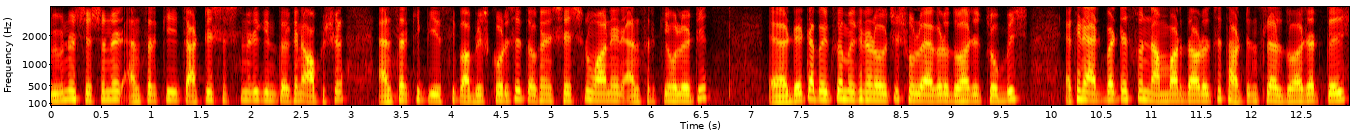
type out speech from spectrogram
বিভিন্ন সেশনের অ্যান্সার কি? চারটি সেশনেরই কিন্তু এখানে official answer key PSC publish করেছে। তো এখানে সেশন ওয়ানের অ্যান্সার কি হলো এটি? ডেট অফ এক্সাম এখানে রয়েছে ষোলো এগারো দু হাজার চব্বিশ। এখানে অ্যাডভার্টাইজমেন্ট নাম্বার দেওয়া রয়েছে থার্টিন স্ল্যাশ দু হাজার তেইশ।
